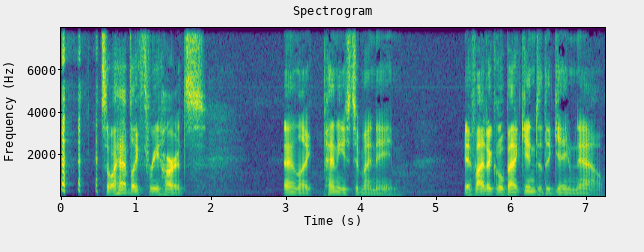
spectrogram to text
So I have like three hearts and like pennies to my name. If I had to go back into the game now,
